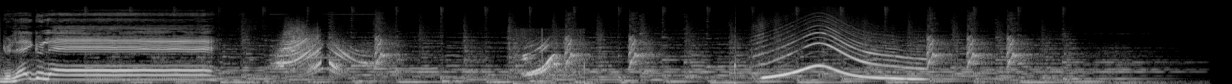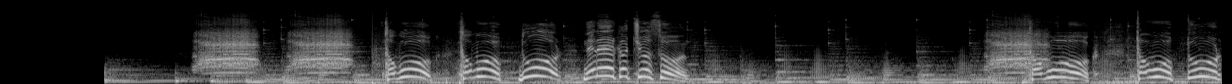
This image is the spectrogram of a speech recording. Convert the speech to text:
Güle güle. Tavuk, tavuk, dur. Nereye kaçıyorsun? Tavuk, tavuk, dur,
